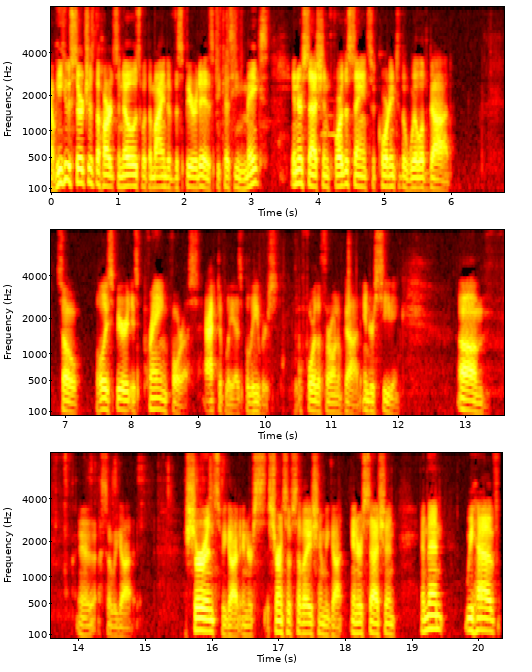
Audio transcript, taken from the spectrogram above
Now, He who searches the hearts knows what the mind of the Spirit is, because He makes intercession for the saints according to the will of God. So, the Holy Spirit is praying for us actively as believers before the throne of God, interceding. Um, so we got assurance, we got inter- assurance of salvation, we got intercession, and then we have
